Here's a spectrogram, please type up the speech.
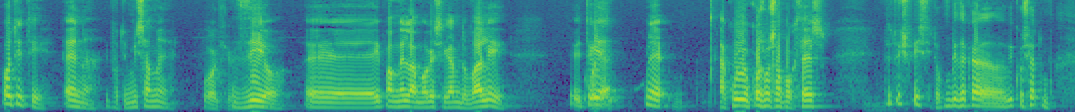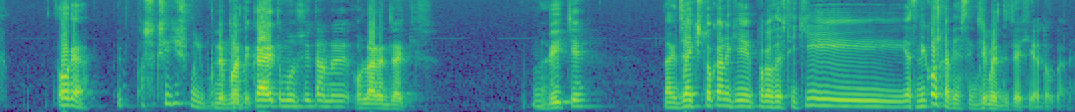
Ότι τι. Ένα, υποτιμήσαμε. Όχι. Δύο. Ε, είπαμε, έλα μωρέ σιγά μην το βάλει. Ε, τρία. Ναι. Ακούει ο κόσμος από χθες. Δεν το έχεις πει, το έχουν πει 10-20 άτομα. Ωραία. Α εξηγήσουμε λοιπόν. Πνευματικά έτοιμος ήταν ο Λαρετζάκης. Ναι. Μπήκε. Λαρετζάκης το έκανε και προοδευτική εθνικός κάποια στιγμή. Και με την Τσεχία το έκανε.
